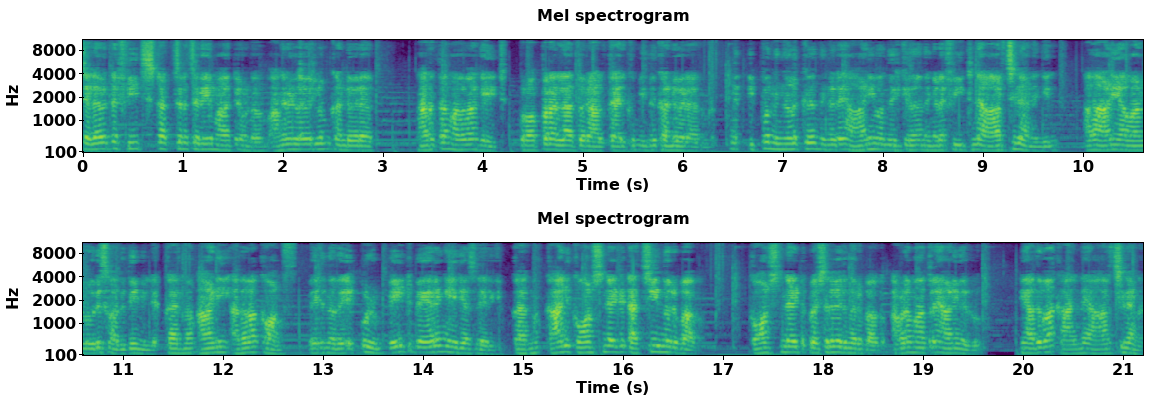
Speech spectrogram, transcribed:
ചിലവരുടെ ഫീറ്റ് സ്ട്രക്ചർ ചെറിയ മാറ്റം ഉണ്ടാവും അങ്ങനെയുള്ളവരിലും കണ്ടുവരാറുണ്ട്. നടത്തം അഥവാ ഗേറ്റ് പ്രോപ്പർ അല്ലാത്ത ഒരാൾക്കാർക്കും ഇത് കണ്ടുവരാറുണ്ട്. ഇപ്പൊ നിങ്ങൾക്ക് നിങ്ങളുടെ ആണി വന്നിരിക്കുന്നത് നിങ്ങളുടെ ഫീറ്റിന്റെ ആർച്ചിലാണെങ്കിൽ അത് ആണിയാവാനുള്ള ഒരു സാധ്യതയുമില്ല. കാരണം ആണി അഥവാ കോൺസ് വരുന്നത് എപ്പോഴും വെയിറ്റ് ബെയറിംഗ് ഏരിയാസിലായിരിക്കും കാരണം കാൽ കോൺസ്റ്റന്റ് ആയിട്ട് ടച്ച് ചെയ്യുന്ന ഒരു ഭാഗം കോൺസ്റ്റന്റ് ആയിട്ട് പ്രഷർ വരുന്ന ഒരു ഭാഗം അവിടെ മാത്രമേ ആണി വരുള്ളൂ അഥവാ കാലിന്റെ ആർച്ചിലാണ്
